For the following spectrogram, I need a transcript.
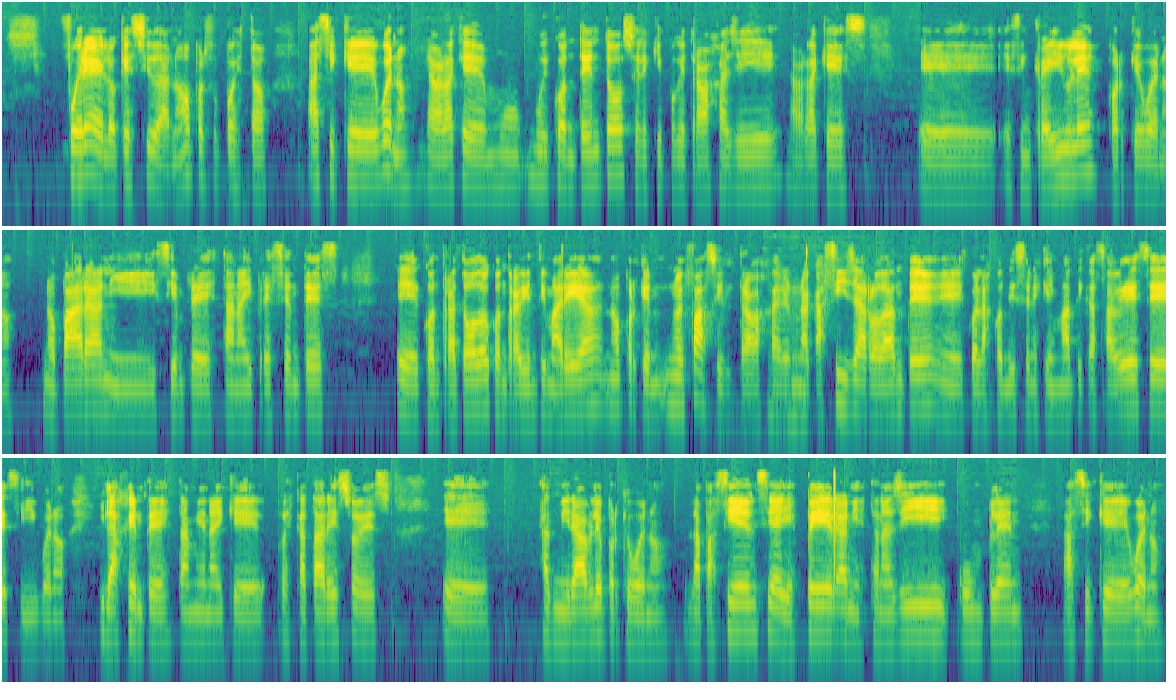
fuera de lo que es ciudad, ¿no? Por supuesto. Así que, bueno, la verdad que muy, muy contentos, el equipo que trabaja allí, la verdad que es, eh, es increíble, porque, bueno, no paran y siempre están ahí presentes eh, contra todo, contra viento y marea, ¿no? Porque no es fácil trabajar en una casilla rodante eh, con las condiciones climáticas a veces y bueno, y la gente también hay que rescatar eso, es eh, admirable porque bueno, la paciencia y esperan y están allí, y cumplen, así que bueno,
